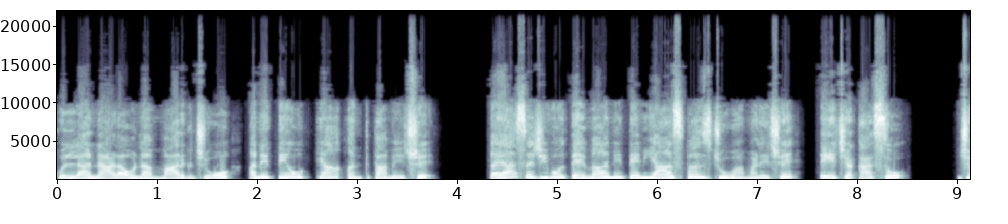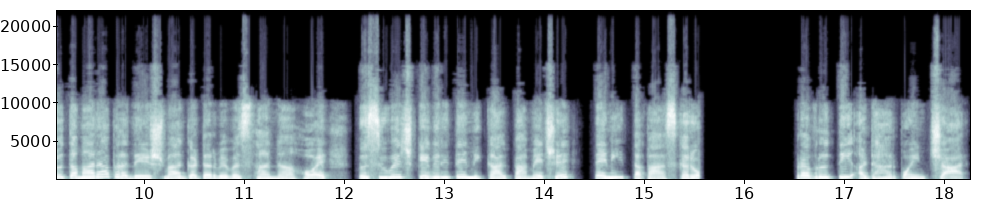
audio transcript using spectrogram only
ખુલ્લા નાળાઓના માર્ગ જુઓ અને તેઓ ક્યાં અંત પામે છે. કયા સજીવો તેમાં અને તેની આસપાસ જોવા મળે છે તે ચકાસો. જો તમારા પ્રદેશમાં ગટર વ્યવસ્થા ન હોય, તો સુએજ કેવી રીતે નિકાલ પામે છે તેની તપાસ કરો. પ્રવૃત્તિ અઢાર પોઈન્ટ ચાર.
